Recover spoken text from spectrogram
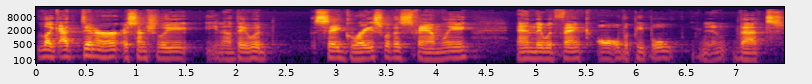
like at dinner, essentially, you know, they would say grace with his family and they would thank all the people you know, that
